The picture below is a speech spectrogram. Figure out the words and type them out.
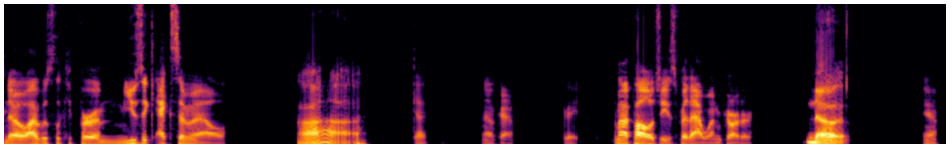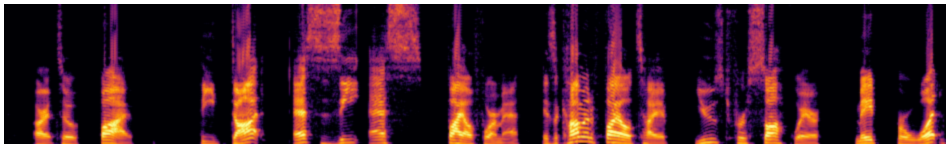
No, I was looking for a music XML. Ah, Okay. Okay. Great. My apologies for that one, Carter. no. Yeah. All right, so five. The dot S Z S file format is a common file type used for software made for what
